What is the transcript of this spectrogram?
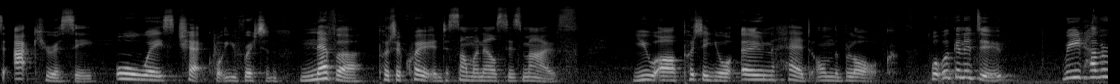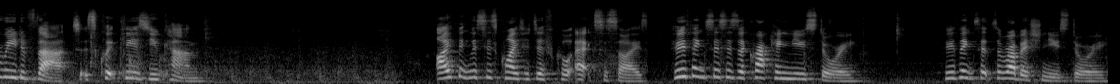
So accuracy, always check what you've written. Never put a quote into someone else's mouth. You are putting your own head on the block. What we're going to do, read, have a read of that as quickly as you can. I think this is quite a difficult exercise. Who thinks this is a cracking news story? Who thinks it's a rubbish news story?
